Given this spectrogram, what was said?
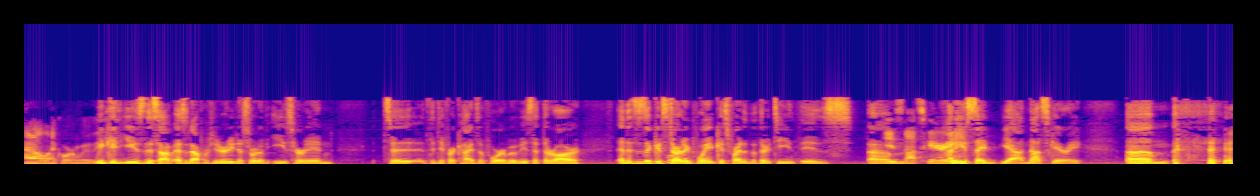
I don't like horror movies. we could use this op- as an opportunity to sort of ease her in to the different kinds of horror movies that there are. And this is a good starting point because Friday the Thirteenth is um, is not scary. How do you say? Yeah, not scary. Um, um,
